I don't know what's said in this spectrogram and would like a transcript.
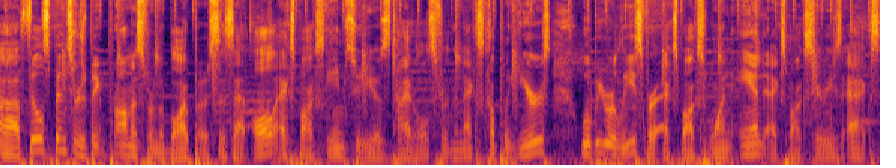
uh, Phil Spencer's big promise from the blog post is that all Xbox Game Studios titles for the next couple years will be released for Xbox One and Xbox Series X,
